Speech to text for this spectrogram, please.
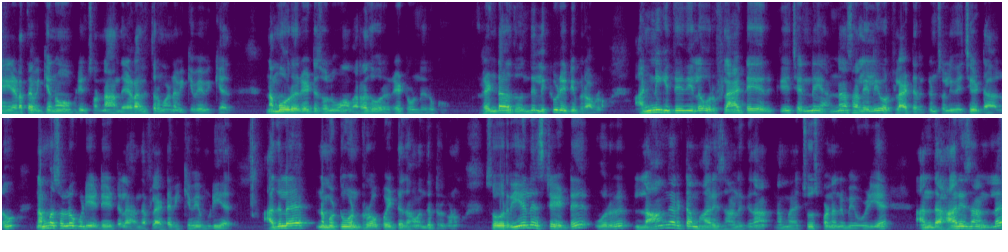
என் இடத்த விற்கணும் அப்படின்னு சொன்னால் அந்த இடம் வித்துருமானு விற்கவே விற்காது நம்ம ஒரு ரேட்டு சொல்லுவோம். வர்றது ஒரு ரேட் ஒன்று இருக்கும். ரெண்டாவது வந்து லிக்விடிட்டி ப்ராப்ளம் அன்னைக்கு தேதியில் ஒரு ஃப்ளாட்டே இருக்குது சென்னை அண்ணா சாலையிலேயே ஒரு ஃப்ளாட் இருக்குன்னு சொல்லி வச்சுக்கிட்டாலும் நம்ம சொல்லக்கூடிய டேட்டில் அந்த ஃப்ளாட்டை விற்கவே முடியாது. அதில் நம்ம டூ அண்ட் ரோ போயிட்டு தான் வந்துட்டு இருக்கணும் ஸோ ரியல் எஸ்டேட்டு ஒரு லாங்கர் டேர்ம் ஹாரிசானுக்கு தான் நம்ம சூஸ் பண்ணணுமே ஒழிய அந்த ஹாரிசானில்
